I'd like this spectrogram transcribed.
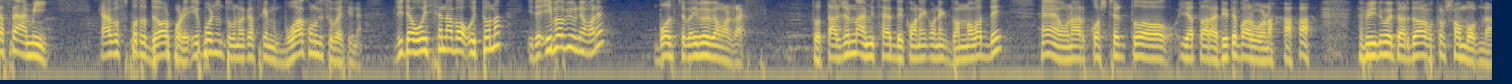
কাছে আমি কাগজপত্র দেওয়ার পরে এ পর্যন্ত ওনার কাছ থেকে আমি বোয়া কোনো কিছু পাইছি না। যেটা ওইছে না বা ওইতো না, এটা এভাবেই উনি আমার বলছে বা এইভাবে আমার রাখছে। তো তার জন্য আমি সাহেব ভাইকে অনেক অনেক ধন্যবাদ দিই। হ্যাঁ ওনার কষ্টের তো ইয়া তারা দিতে পারব না। বিনিময় তো আর দেওয়া সম্ভব না।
